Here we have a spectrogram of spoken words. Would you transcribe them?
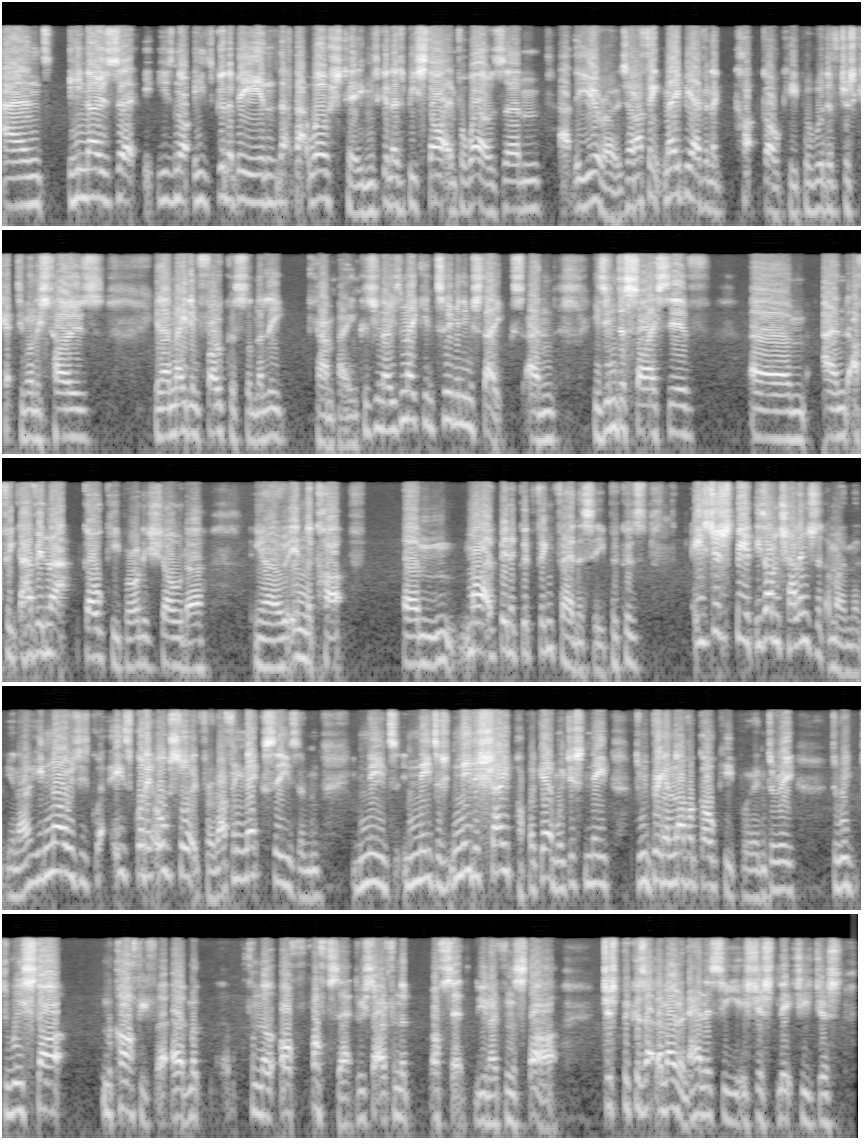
and he knows that he's not. He's going to be in that, that Welsh team. He's going to be starting for Wales um, at the Euros, and I think maybe having a cut goalkeeper would have just kept him on his toes. You know, made him focus on the league campaign because you know he's making too many mistakes and he's indecisive. Um, and I think having that goalkeeper on his shoulder, you know, in the cup, um, might have been a good thing for Hennessey because he's just he's unchallenged at the moment. You know, he knows he's got he's got it all sorted for him. I think next season he needs he needs a, need a shape up again. We just need do we bring another goalkeeper in? Do we do we do we start McCarthy uh, from the off offset? Do we start from the offset? You know, from the start. Just because at the moment Hennessey is just literally just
